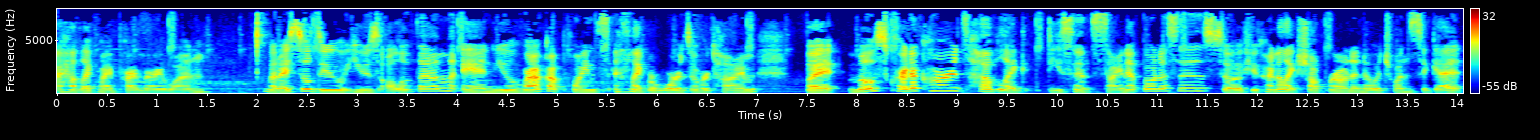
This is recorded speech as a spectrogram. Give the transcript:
I have like my primary one but I still do use all of them and you rack up points and like rewards over time. But most credit cards have like decent sign up bonuses so if you kind of like shop around and know which ones to get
